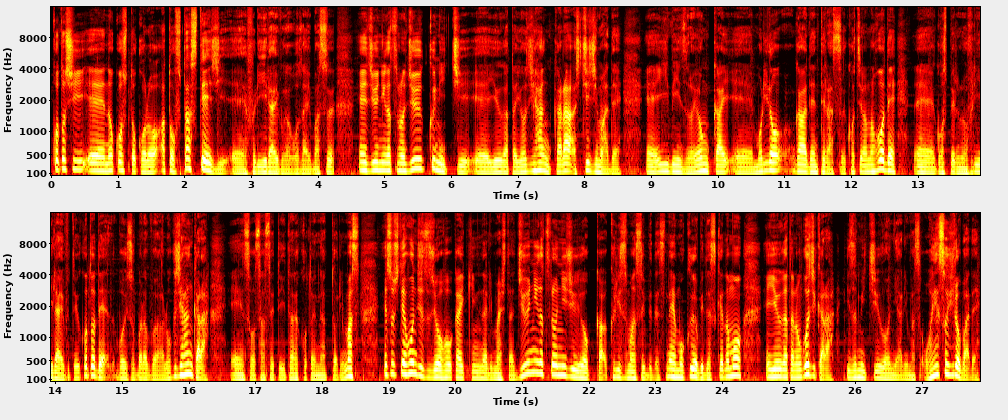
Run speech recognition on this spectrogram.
今年、えー、残すところあと2ステージ、えー、フリーライブがございます、えー、12月の19日、えー、夕方4時半から7時まで、えー、e ビーンズの4階、えー、森のガーデンテラスこちらの方で、えー、ゴスペルのフリーライブということで Voice of Love は6時半から演奏させていただくことになっております、えー、そして本日情報解禁になりました12月の24日クリスマスイブですね。木曜日ですけども、えー、夕方の5時から泉中央にありますおへそ広場で、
